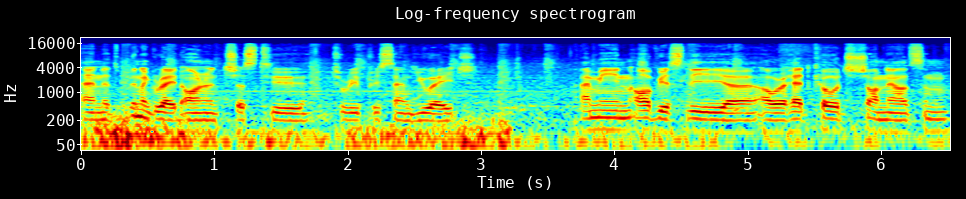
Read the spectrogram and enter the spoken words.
and it's been a great honor just to to represent UH. I mean, obviously, uh, our head coach John Nelson,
